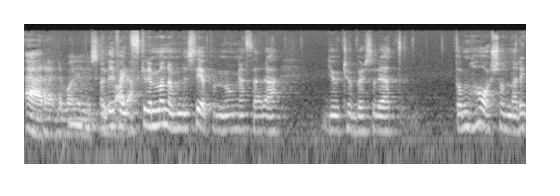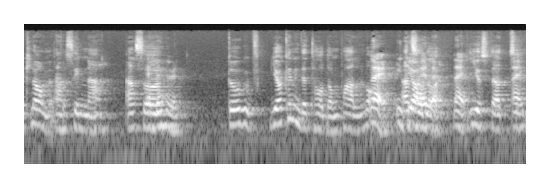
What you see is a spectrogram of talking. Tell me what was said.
ära eller vad det nu Mm. Ja, skulle det är vara. faktiskt skrämmande om du ser på många så här, uh, Youtubers och det att de har sådana reklamer Ja. på sina... Alltså, Eller hur? då, jag kan inte ta dem på allvar. Nej, inte alltså jag då, heller. Nej. Just att Nej.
